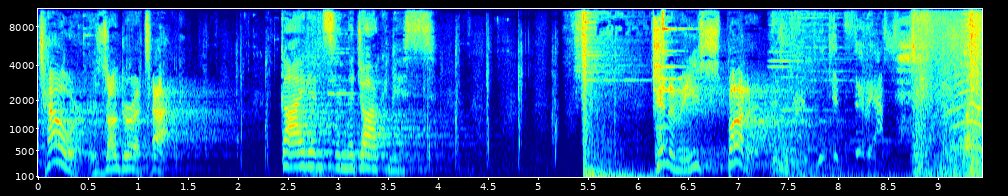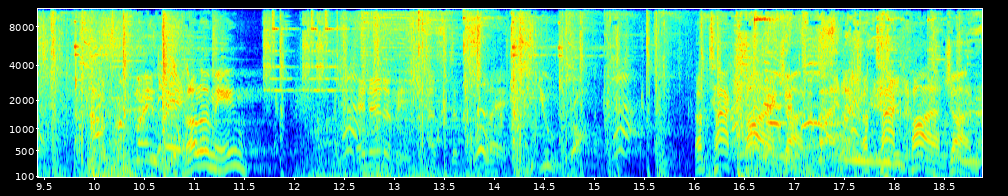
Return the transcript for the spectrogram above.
Tower is under attack. Guidance in the darkness. Enemy spotted. Out of my way! Follow me. An enemy has been slain. You rock. Attack fire giant. Attack fire giant.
